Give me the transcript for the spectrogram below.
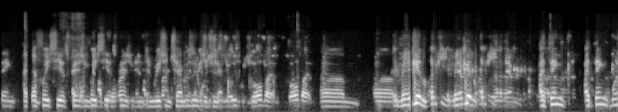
think I definitely see us finishing top four and, and, and reaching Champions League, which is the ultimate goal. But but um, make it lucky. Make it lucky. Um, I think. I think when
